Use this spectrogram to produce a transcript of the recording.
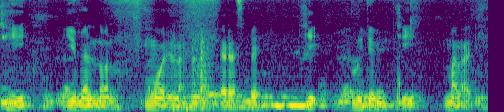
ci yu mel noonu moo di la respect ci lu jëm ci maladie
